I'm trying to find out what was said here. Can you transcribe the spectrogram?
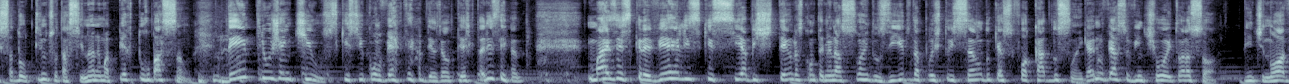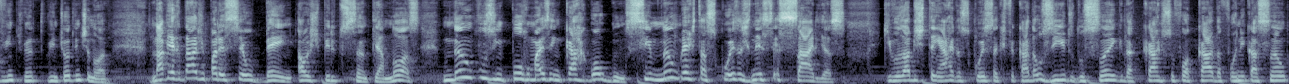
Isso a doutrina que o senhor está assinando é uma perturbação. Dentre os gentios que se convertem a Deus, é o texto que está dizendo. Mas escrever-lhes que se abstenham das contaminações dos ídolos, da prostituição, do que é sufocado do sangue. Aí no verso 28, olha só. 29, 20, 28, 29. Na verdade, pareceu bem ao Espírito Santo e a nós não vos impor mais encargo algum, senão estas coisas necessárias que vos abstenhar das coisas sacrificadas aos ídolos, do sangue, da carne sufocada, da fornicação.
